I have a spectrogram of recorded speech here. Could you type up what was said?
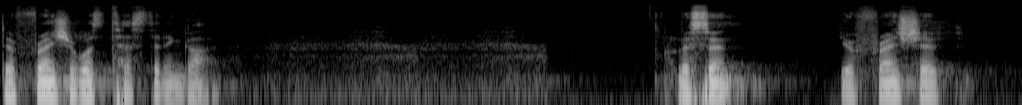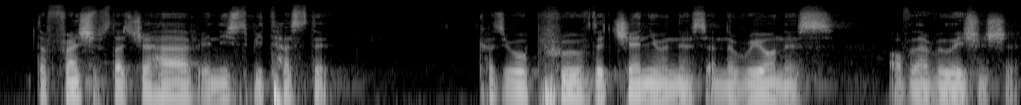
their friendship was tested in God. Listen, your friendship, the friendships that you have, it needs to be tested because it will prove the genuineness and the realness of that relationship.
